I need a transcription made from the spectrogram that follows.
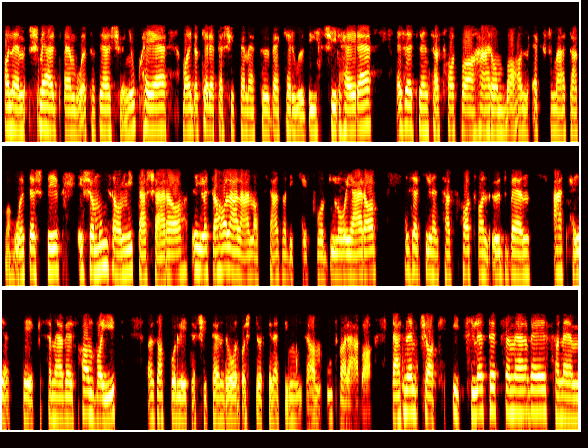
hanem Smelcben volt az első nyughelye, majd a Kerepesi temetőbe került díszsírhelyre, 1963-ban exhumálták a holttestét, és a múzeum nyitására, illetve a halálának századik évfordulójára 1965-ben áthelyezték Szemelweis hamvait az akkor létesítendő orvostörténeti múzeum udvarába. Tehát nem csak itt született Szemelweis, hanem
